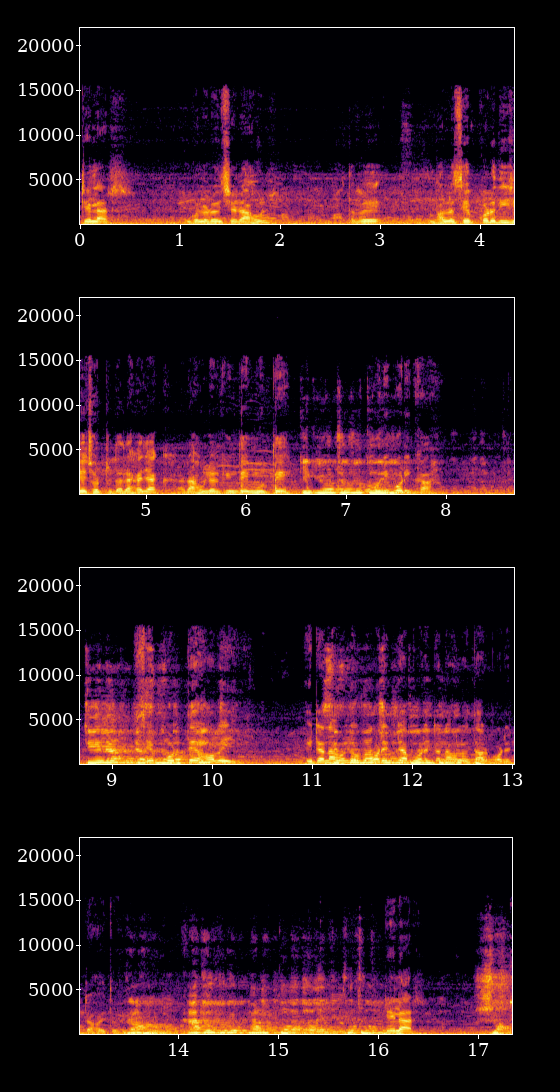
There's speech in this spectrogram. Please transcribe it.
টেলার গোলে রয়েছে রাহুল। তবে ভালো সেভ করে দিয়েছে ছোট্টুদা দেখা যাক রাহুলের কিন্তু এই মুহূর্তে অগ্নি পরীক্ষা। সেভ করতে হবেই। এটা না হলেও পরেরটা পরেরটা না হলেও তার পরেরটা হয়তো টেলার শট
